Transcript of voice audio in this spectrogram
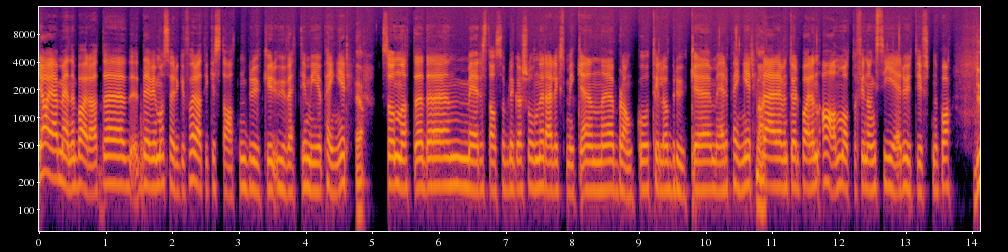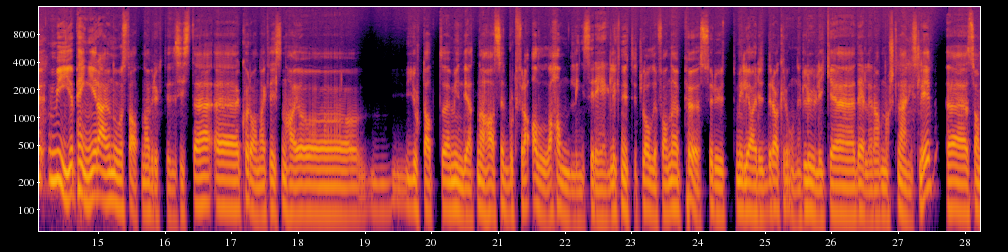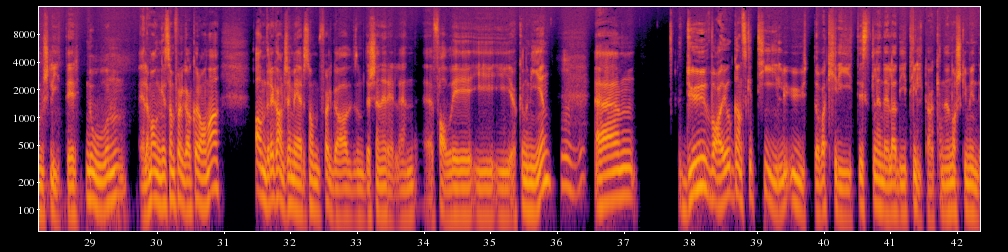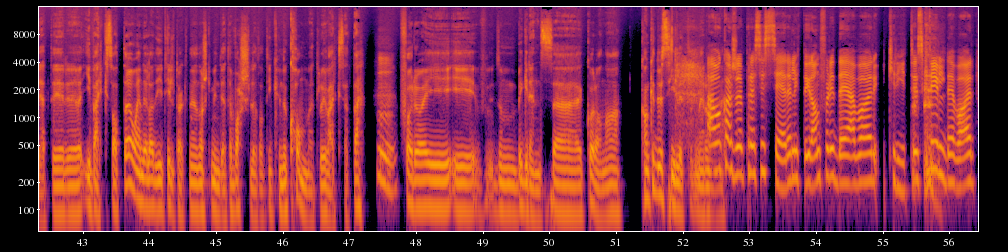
Ja, jeg mener bare at uh, det vi må sørge for, er at ikke staten bruker uvettig mye penger. Ja. Sånn at det, det, mer statsobligasjoner er liksom ikke en eh, blanko til å bruke mer penger. Nei. Det er eventuelt bare en annen måte å finansiere utgiftene på. Du, mye penger er jo noe staten har brukt i det siste. Eh, koronakrisen har jo gjort at myndighetene har sett bort fra alle handlingsregler knyttet til oljefondet, pøser ut milliarder av kroner til ulike deler av norsk næringsliv eh, som sliter. Noen, eller mange, som følge av korona. Andre kanskje mer som følge av liksom, det generelle eh, fallet i, i, i, økonomien. Mm -hmm. um, du var jo ganske tidlig ute og var kritisk til en del av de tiltakene norske myndigheter eh, iverksatte, og en del av de tiltakene norske myndigheter varslet at de kunne komme til å iverksette mm. for å i, liksom, begrense korona. Kan ikke du si litt mer om det? Jeg må kanskje presisere litt, fordi det jeg var kritisk til, det var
